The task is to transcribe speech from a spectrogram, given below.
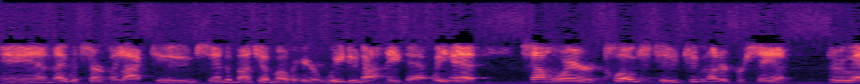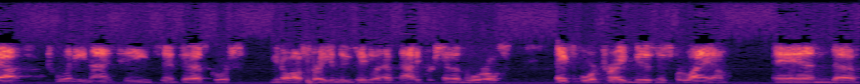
and they would certainly like to send a bunch of them over here. We do not need that. We had somewhere close to 200% throughout 2019 sent to us. Of course, you know, Australia and New Zealand have 90% of the world's export trade business for lamb. And, uh,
